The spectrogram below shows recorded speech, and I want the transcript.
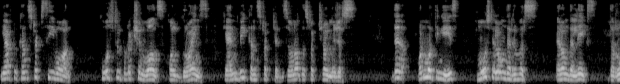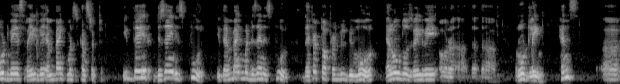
you have to construct sea wall. Coastal protection walls called groins can be constructed. This is one of the structural measures. Then one more thing is most along the rivers, along the lakes, the roadways, railway embankments are constructed. If their design is poor, if the embankment design is poor, the effect of flood will be more along those railway or uh, the, the road lane. Hence, uh,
